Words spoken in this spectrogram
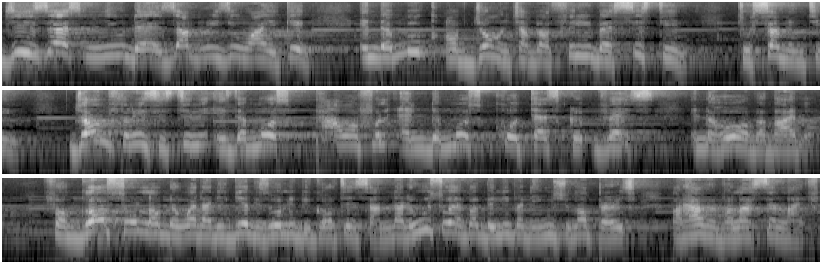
Jesus knew the exact reason why he came. In the book of John, chapter 3, verse 16 to 17, John 3 16 is the most powerful and the most quoted verse in the whole of the Bible. For God so loved the world that he gave his only begotten Son, that whosoever believeth in him should not perish, but have everlasting life.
